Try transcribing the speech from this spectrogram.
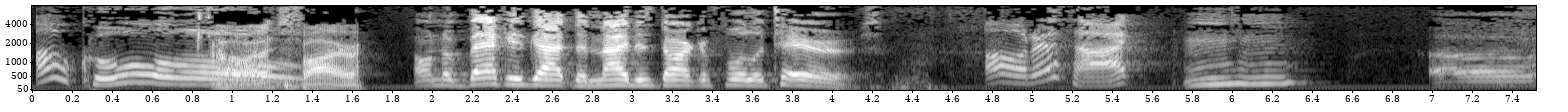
Oh, cool. Oh, that's fire. On the back, it got the night is dark and full of terrors. Oh, that's hot. Mm-hmm. Uh,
